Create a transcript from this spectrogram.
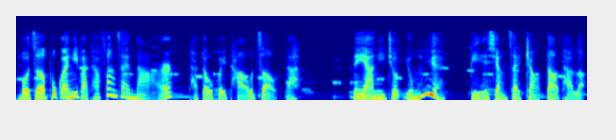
否则不管你把它放在哪儿，它都会逃走的，那样你就永远别想再找到它了。”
